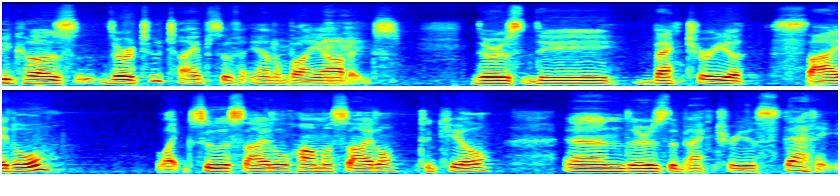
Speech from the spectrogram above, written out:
Because there are two types of antibiotics. There's the bactericidal, like suicidal, homicidal, to kill, and there's the bacteriostatic.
